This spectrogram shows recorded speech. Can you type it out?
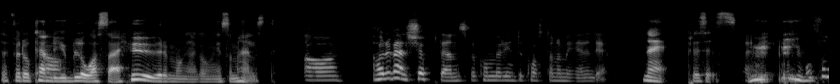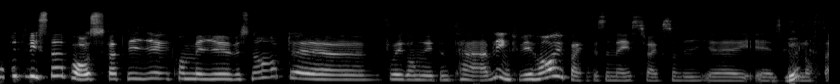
Därför då kan ja. du ju blåsa hur många gånger som helst. Ja, har du väl köpt den så kommer det inte kosta något mer än det. Nej, precis. Och fortsätt lyssna på oss för att vi kommer ju snart eh, få igång en liten tävling. För vi har ju faktiskt en Ace Track som vi eh, ska yes. lofta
